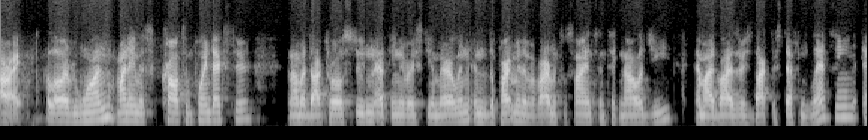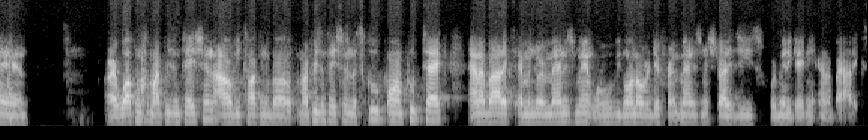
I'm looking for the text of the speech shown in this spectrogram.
All right. Hello, everyone. My name is Carlton Poindexter, and I'm a doctoral student at the University of Maryland in the Department of Environmental Science and Technology. And my advisor is Dr. Stephanie Lansing. And all right, welcome to my presentation. I'll be talking about my presentation, the scoop on poop tech, antibiotics, and manure management, where we'll be going over different management strategies for mitigating antibiotics.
